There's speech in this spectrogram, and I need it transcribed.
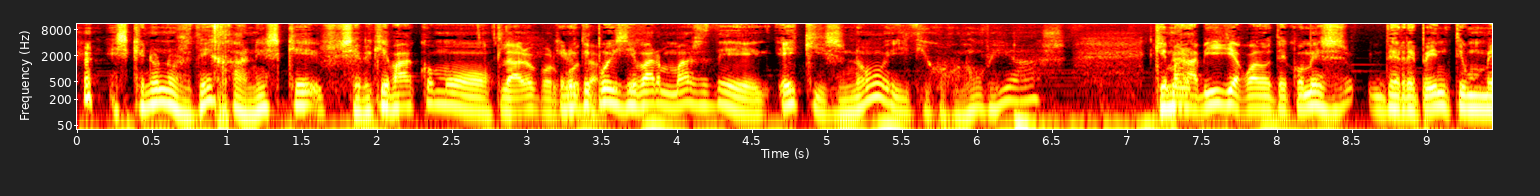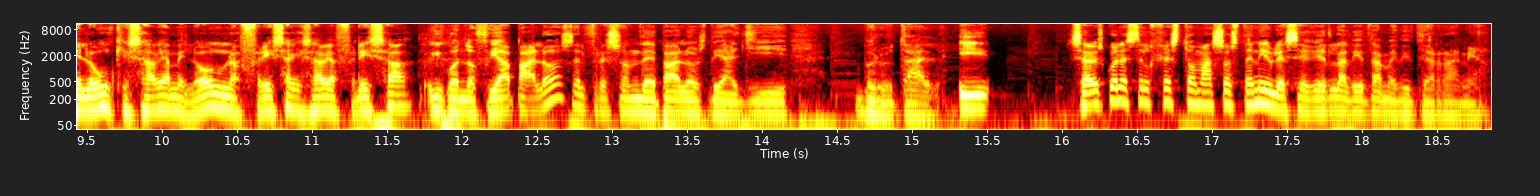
es que no nos dejan. Es que se ve que va como. Claro, por que no te puedes llevar más de X, ¿no? Y digo, no veas. Qué maravilla cuando te comes de repente un melón que sabe a melón, una fresa que sabe a fresa. Y cuando fui a Palos, el fresón de Palos de allí, brutal. Y ¿sabes cuál es el gesto más sostenible? Seguir la dieta mediterránea.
